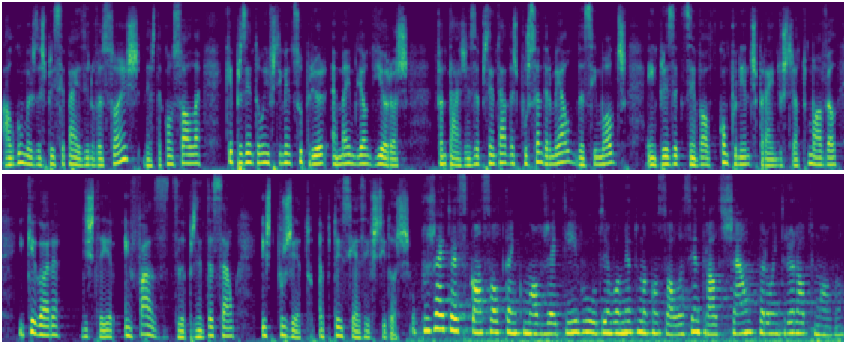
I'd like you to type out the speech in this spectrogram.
Algumas das principais inovações desta consola que apresentam um investimento superior a meio milhão de euros. Vantagens apresentadas por Sandra Melo, da Simoldes, a empresa que desenvolve componentes para a indústria automóvel e que agora diz ter em fase de apresentação este projeto a potenciais investidores. O projeto S-Console tem como objetivo o desenvolvimento de uma consola central de chão para o interior automóvel.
